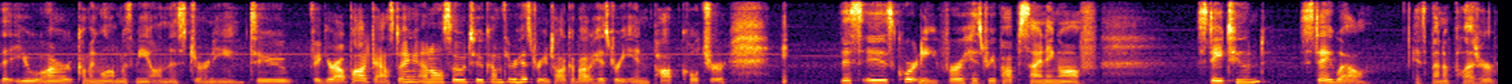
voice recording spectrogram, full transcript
that you are coming along with me on this journey to figure out podcasting and also to come through history and talk about history in pop culture. This is Courtney for History Pop signing off. Stay tuned, stay well. It's been a pleasure.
